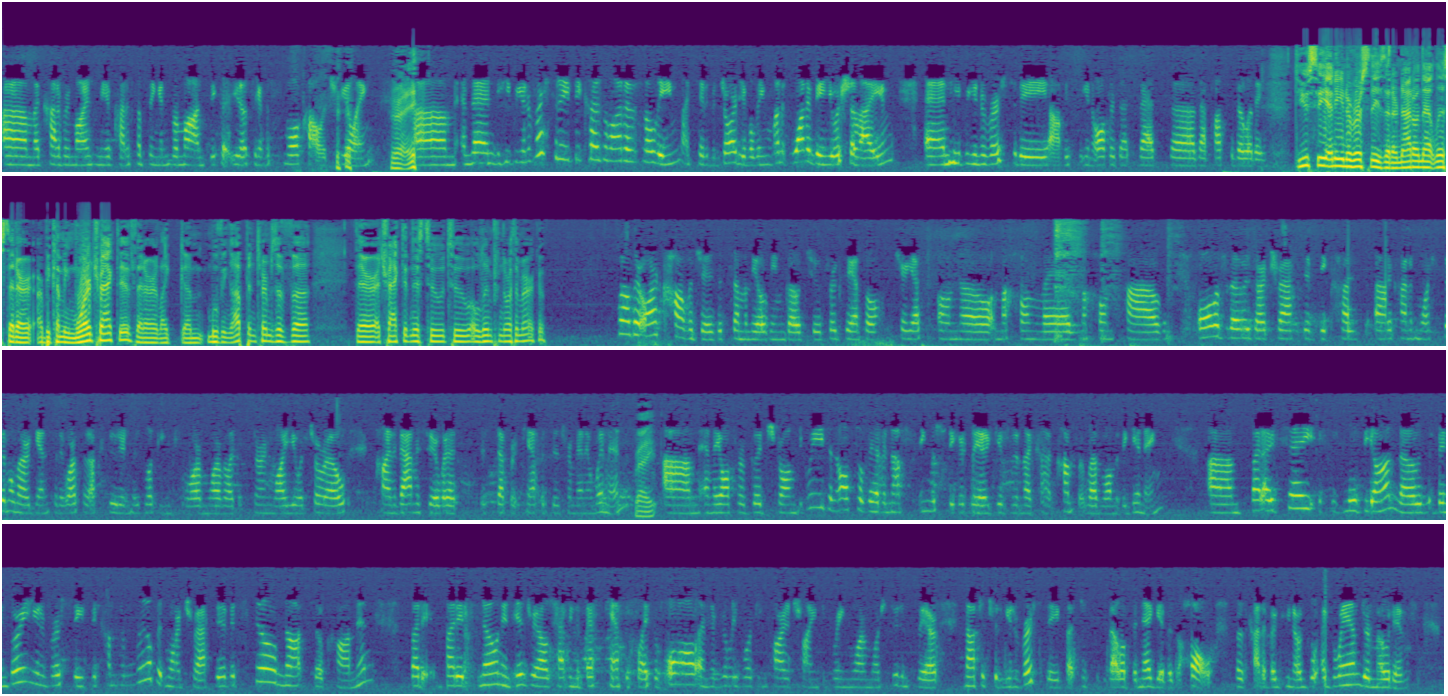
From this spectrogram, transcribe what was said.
Um, it kind of reminds me of kind of something in Vermont because you know it's like a small college feeling. Right. Um, and then Hebrew University because a lot of Olim, I'd say the majority of Olim, want, want to be in Yerushalayim, and Hebrew University obviously you know offers that that uh, that possibility. Do you see any universities that are not on that list that are, are becoming more attractive, that are like um, moving up in terms of uh, their attractiveness to, to Olim from North America? Well, there are colleges that some of the Olim go to. For example, Kiryat Ono, Machon Lev, Machon Tal. All of those are attractive because uh, they're kind of more similar again to the Orthodox student who's looking for more of like a Stern YU or Touro kind of atmosphere where separate campuses for men and women. Right. Um, and they offer good, strong degrees, and also they have enough English speakers there to give them that kind of comfort level in the beginning. Um, but I'd say if we move beyond those, Ben Gurion University becomes a little bit more attractive. It's still not so common, but it, but it's known in Israel as having the best campus life of all, and they're really working hard at trying to bring more and more students there, not just for the university, but just to develop the Negev as a whole. It's kind of a you know a grander motive.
